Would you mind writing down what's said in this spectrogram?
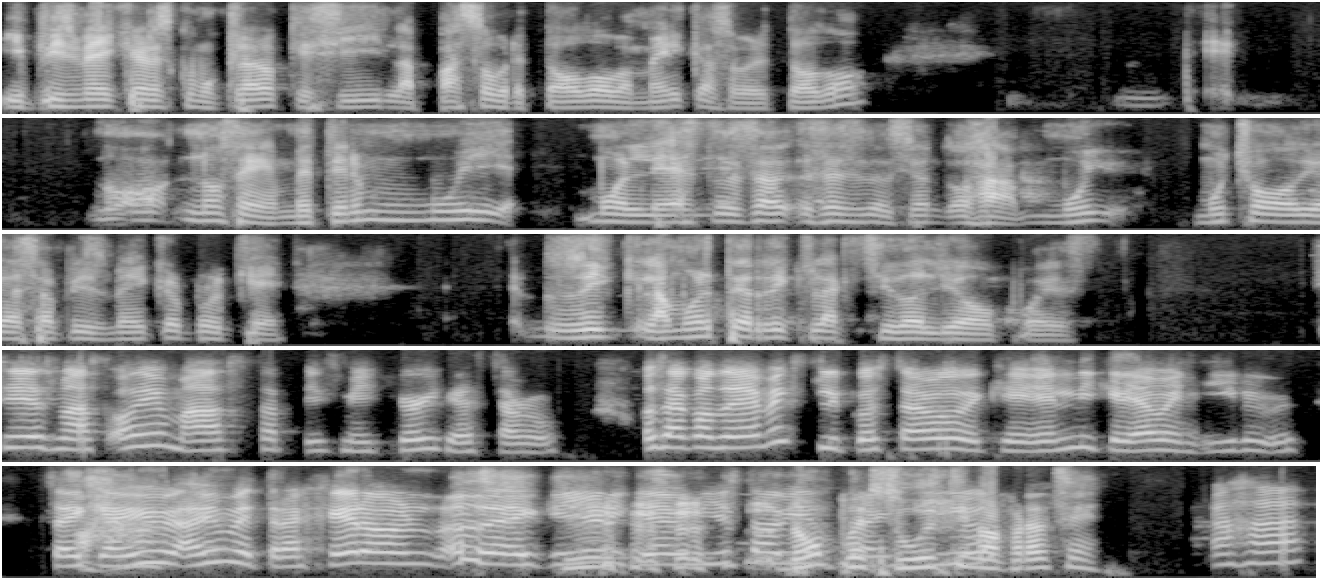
y Peacemaker es como, claro que sí, la paz sobre todo, América sobre todo. Eh, No, no sé, me tiene muy molesto esa, esa situación, o sea, muy, mucho odio a esa Peacemaker porque Rick, la muerte de Rick Flag sí dolió, pues. Sí, es más, odio más a Peacemaker que a Starro. O sea, cuando ya me explicó Starro de que él ni quería venir, sea, de que a mí, a mí me trajeron, o sea, que yo venir, yo estaba bien No, pues su última frase. Ajá,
